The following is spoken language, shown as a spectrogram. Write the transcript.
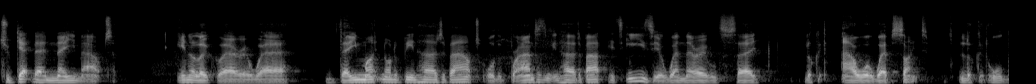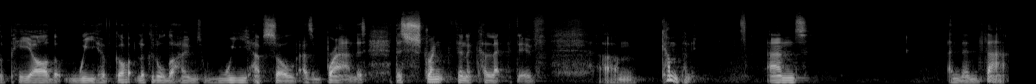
to get their name out in a local area where they might not have been heard about or the brand hasn't been heard about, it's easier when they're able to say, look at our website, look at all the PR that we have got, look at all the homes we have sold as a brand. There's, there's strength in a collective um, company. And and then that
